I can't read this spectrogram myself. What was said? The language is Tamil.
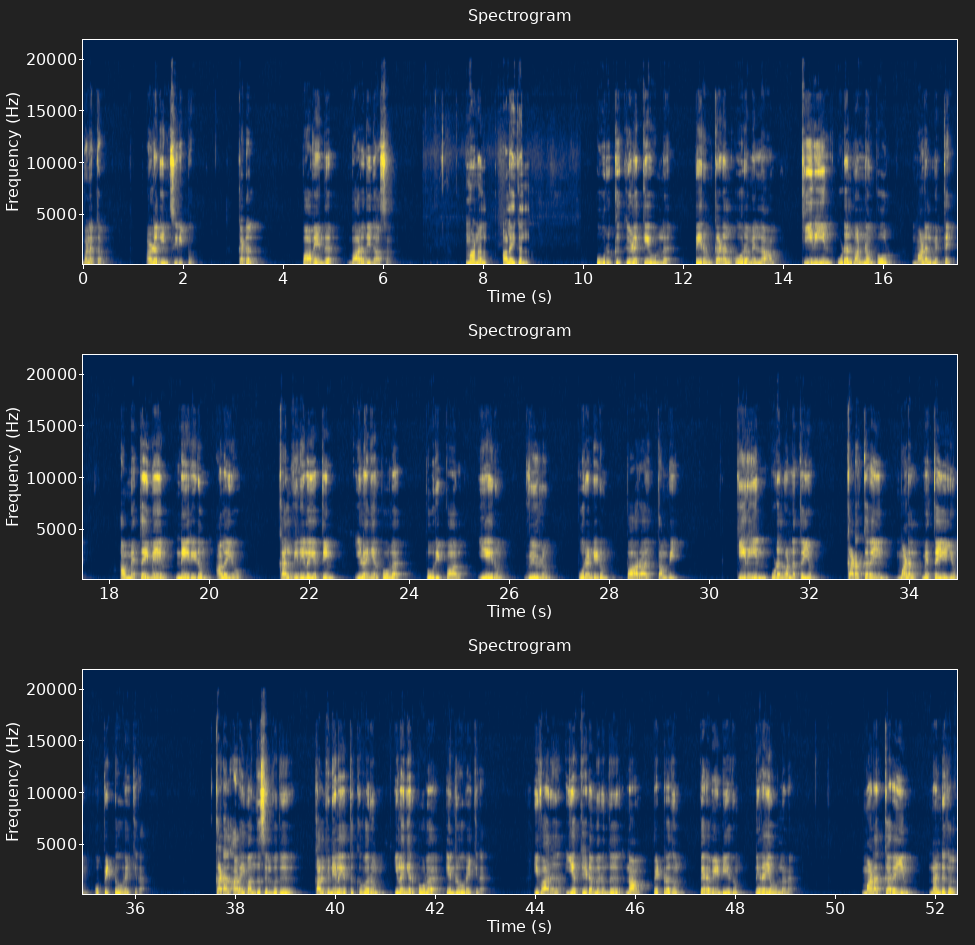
வணக்கம். அழகின் சிரிப்பு. கடல். பாவேந்தர் பாரதிதாசன். மணல் அலைகள். ஊருக்கு கிழக்கே உள்ள பெரும் கடல் ஓரமெல்லாம் கீரியின் உடல் வண்ணம் போல் மணல் மெத்தை. அம்மெத்தை மேல் நேரிடும் அலையோ கல்வி நிலையத்தின் இளைஞர் போல பூரிப்பால் ஏறும் வீழும் புரண்டிடும் பாராய் தம்பி. கீரியின் உடல் வண்ணத்தையும் கடற்கரையின் மணல் மெத்தையையும் ஒப்பிட்டு உரைக்கிறார். கடல் அலை வந்து செல்வது கல்வி நிலையத்துக்கு வரும் இளைஞர் போல என்று உரைக்கிறார். இவ்வாறு இயற்கையிடமிருந்து நாம் பெற்றதும் பெற வேண்டியதும் நிறைய உள்ளன. மணற்கரையின் நண்டுகள்.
